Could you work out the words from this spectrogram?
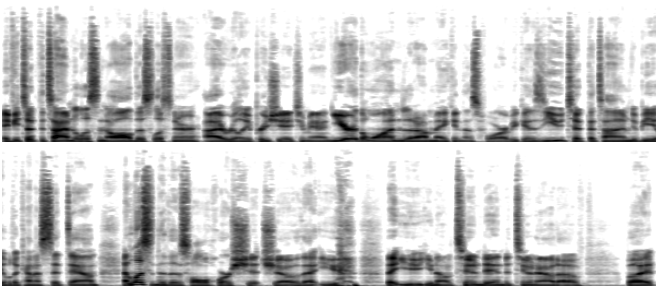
if you took the time to listen to all this, listener, I really appreciate you, man. You're the one that I'm making this for because you took the time to be able to kind of sit down and listen to this whole horseshit show that you, that you, you know, tuned in to tune out of. But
